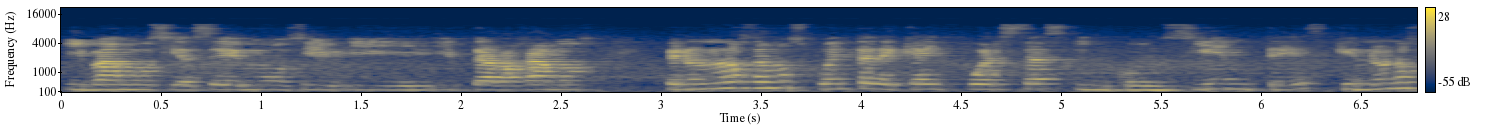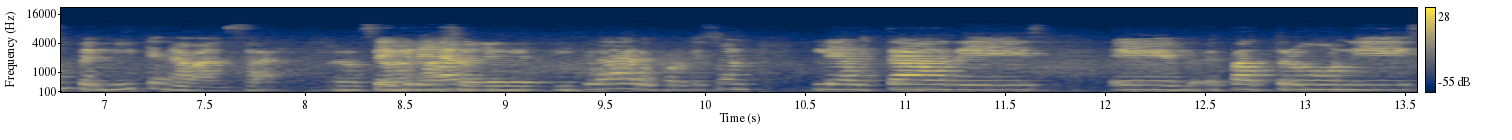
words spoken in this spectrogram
y vamos y hacemos y, y- y trabajamos, pero no nos damos cuenta de que hay fuerzas inconscientes que no nos permiten avanzar. Pero Se crean- más allá de ti. Claro, porque son lealtades, eh, patrones,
